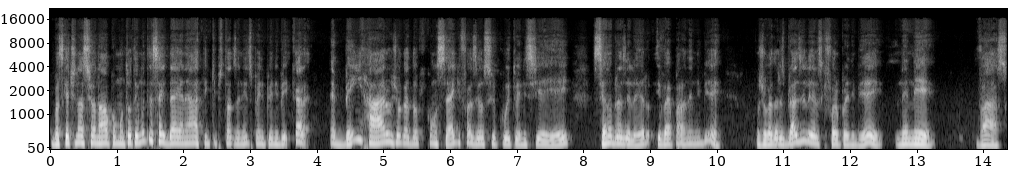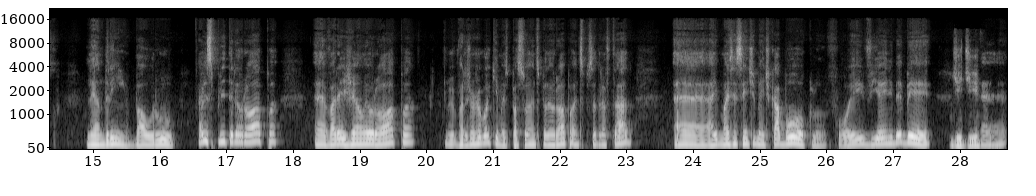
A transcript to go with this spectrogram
O basquete nacional como um todo tem muito essa ideia, né? Ah, tem que ir para os Estados Unidos para NBA. Cara, É bem raro o jogador que consegue fazer o circuito NCAA sendo brasileiro e vai parar na NBA. Os jogadores brasileiros que foram para a NBA, Nenê, Vasco, Leandrinho, Bauru, aí o Splitter Europa, é, Varejão Europa, o Varejão jogou aqui, mas passou antes pela Europa, antes para ser draftado. É, aí mais recentemente, Caboclo, foi via NBB. Didi. É,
